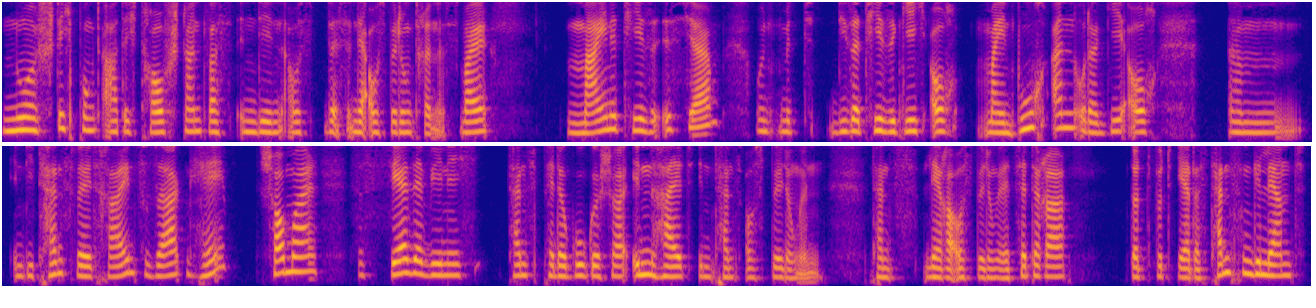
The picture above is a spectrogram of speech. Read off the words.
nur stichpunktartig drauf stand, was in den Aus, was in der Ausbildung drin ist. Weil meine These ist ja, und mit dieser These gehe ich auch mein Buch an oder gehe auch ähm, in die Tanzwelt rein, zu sagen, hey, schau mal, es ist sehr, sehr wenig tanzpädagogischer Inhalt in Tanzausbildungen, Tanzlehrerausbildungen etc. Dort wird eher das Tanzen gelernt,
